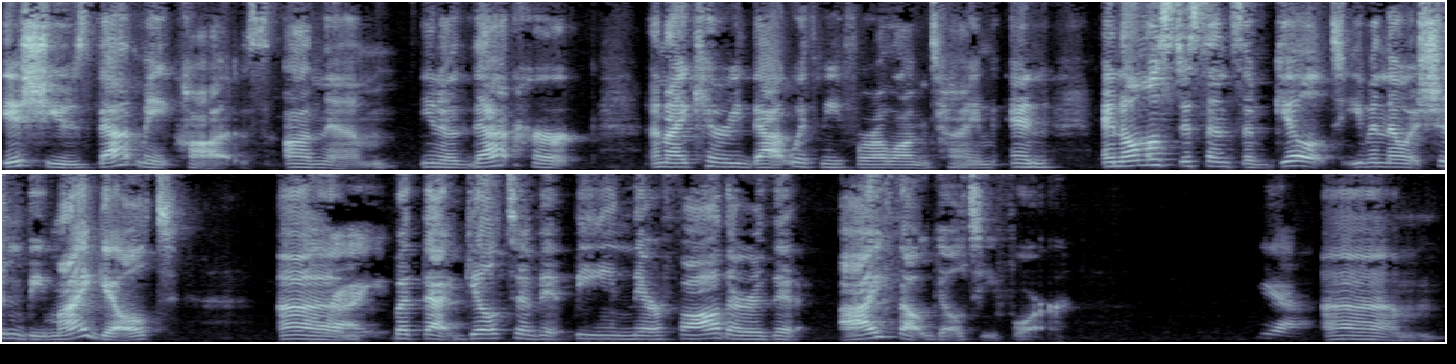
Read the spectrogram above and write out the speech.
issues that may cause on them you know that hurt and i carried that with me for a long time and and almost a sense of guilt even though it shouldn't be my guilt um, right. but that guilt of it being their father that i felt guilty for yeah um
